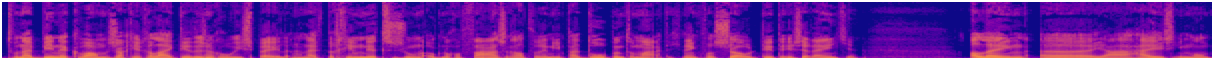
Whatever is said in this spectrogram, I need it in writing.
toen hij binnenkwam, zag je gelijk, dit is een goede speler. En hij heeft begin dit seizoen ook nog een fase gehad waarin hij een paar doelpunten maakt. Dat je denkt van zo, dit is er eentje. Alleen, eh, ja, hij is iemand,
